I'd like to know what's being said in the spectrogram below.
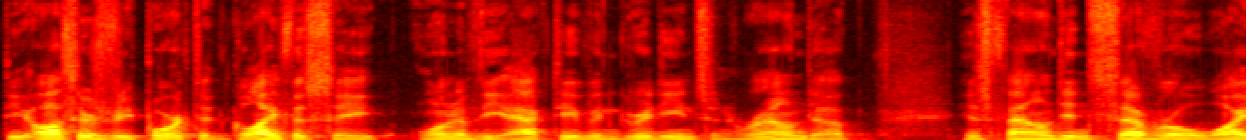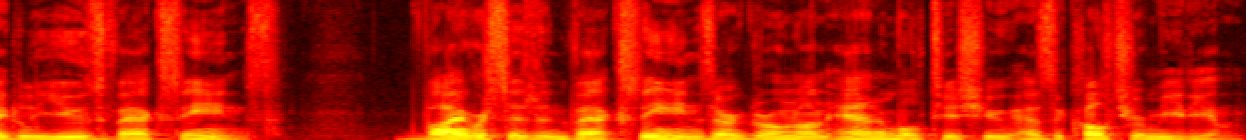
The authors report that glyphosate, one of the active ingredients in Roundup, is found in several widely used vaccines. Viruses in vaccines are grown on animal tissue as a culture medium.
